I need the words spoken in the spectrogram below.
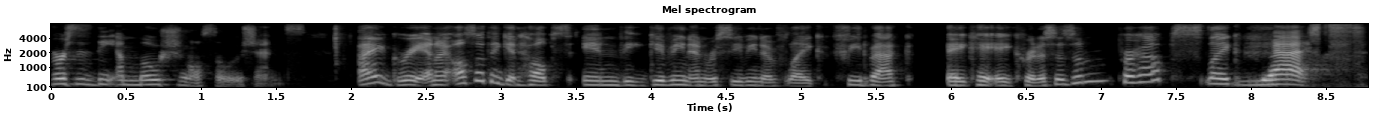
versus the emotional solutions I agree, and I also think it helps in the giving and receiving of, like, feedback, AKA criticism, perhaps? Like, yes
